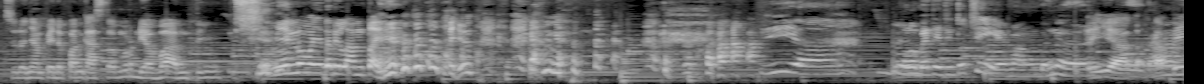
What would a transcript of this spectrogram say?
sudah nyampe depan customer dia banting minum aja dari lantai kan iya kalau bad attitude sih emang bener Iya, Gitu, karena- tapi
